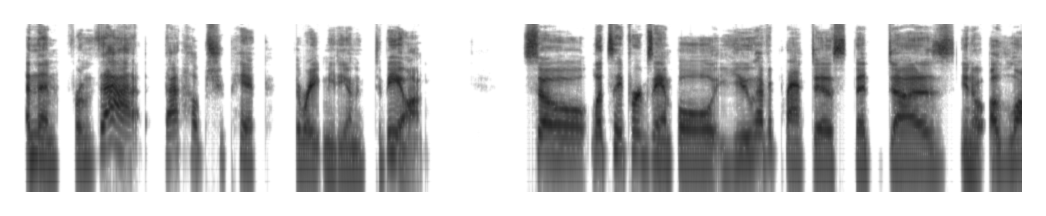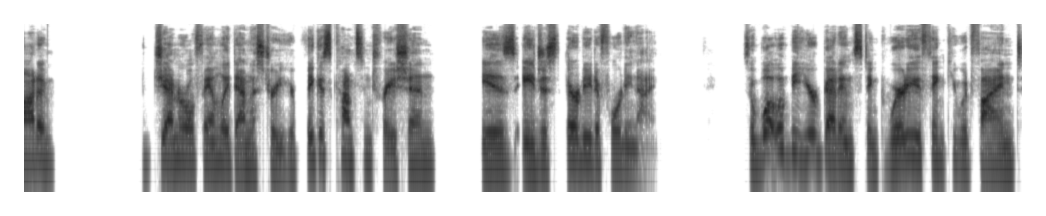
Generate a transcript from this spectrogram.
And then from that, that helps you pick the right medium to be on. So let's say, for example, you have a practice that does, you know, a lot of general family dentistry. Your biggest concentration is ages 30 to 49. So what would be your gut instinct? Where do you think you would find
